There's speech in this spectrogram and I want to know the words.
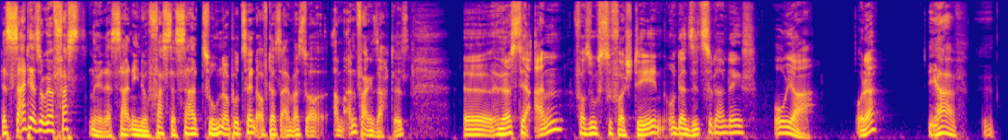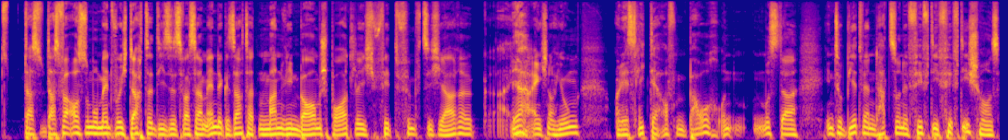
das zahlt ja sogar fast, nee, das zahlt nicht nur fast, das zahlt zu 100 Prozent auf das ein, was du am Anfang sagtest. Äh, hörst dir an, versuchst zu verstehen und dann sitzt du da und denkst, oh ja, oder? Ja, das, das war auch so ein Moment, wo ich dachte, dieses, was er am Ende gesagt hat, ein Mann wie ein Baum, sportlich, fit, 50 Jahre, ja. Ja. eigentlich noch jung. Und jetzt liegt er auf dem Bauch und muss da intubiert werden und hat so eine 50-50-Chance.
